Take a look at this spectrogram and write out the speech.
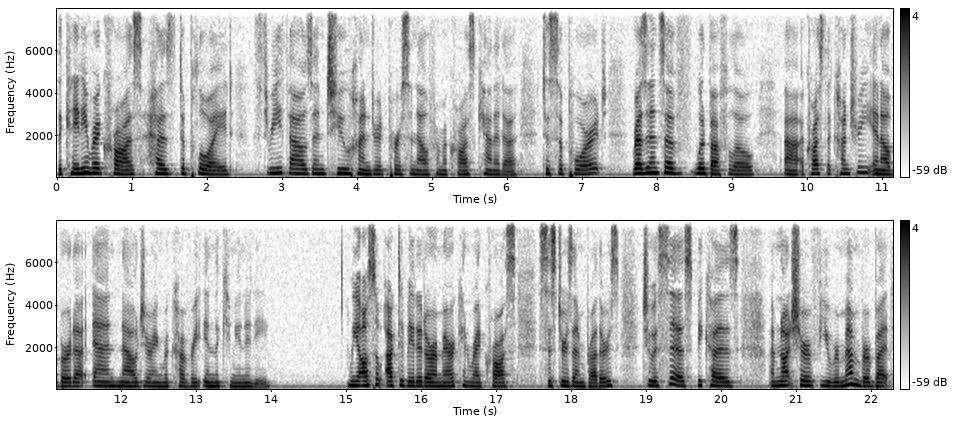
the Canadian Red Cross has deployed 3,200 personnel from across Canada to support residents of Wood Buffalo uh, across the country in Alberta and now during recovery in the community. We also activated our American Red Cross sisters and brothers to assist because I'm not sure if you remember, but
